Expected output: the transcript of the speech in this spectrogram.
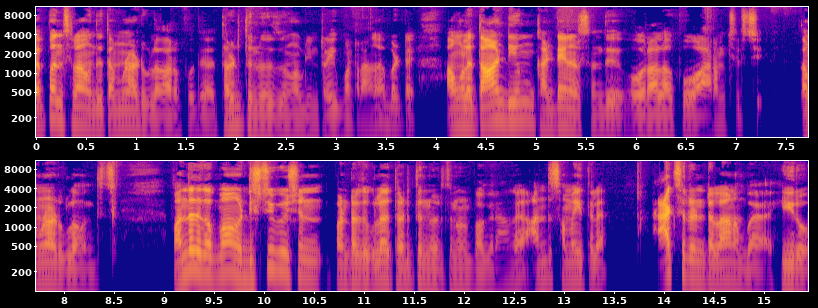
வெப்பன்ஸ்லாம் வந்து தமிழ்நாட்டுக்குள்ளே வரப்போகுது. அதை தடுத்து நிறுத்தணும் அப்படின்னு ட்ரை பண்ணுறாங்க பட் அவங்கள தாண்டியும் கண்டெய்னர்ஸ் வந்து ஓவராலாக போக ஆரம்பிச்சிருச்சு. தமிழ்நாட்டுக்குள்ளே வந்துச்சு வந்ததுக்கப்புறம் அவங்க டிஸ்ட்ரிபியூஷன் பண்ணுறதுக்குள்ளே தடுத்து நிறுத்தணும்னு பார்க்குறாங்க அந்த சமயத்தில் ஆக்சிடென்டலாக நம்ம ஹீரோ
